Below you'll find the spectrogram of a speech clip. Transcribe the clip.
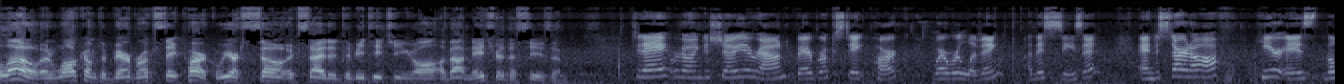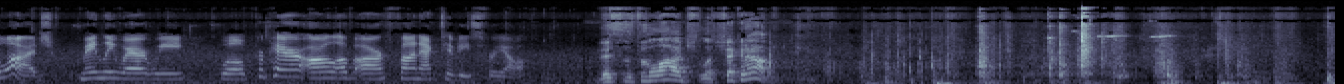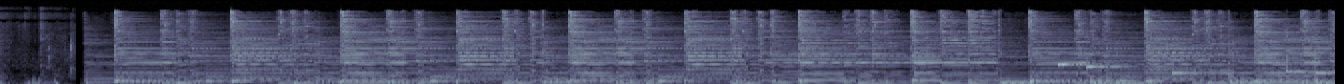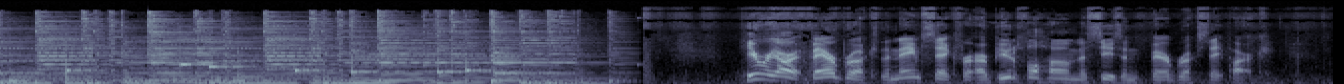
Hello and welcome to Bear Brook State Park. We are so excited to be teaching you all about nature this season. Today we're going to show you around Bear Brook State Park where we're living uh, this season. And to start off, here is the lodge, mainly where we will prepare all of our fun activities for y'all. This is the lodge. Let's check it out. Here we are at Bear Brook, the namesake for our beautiful home this season, Bear Brook State Park.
